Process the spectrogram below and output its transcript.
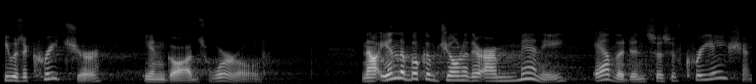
He was a creature in God's world. Now, in the book of Jonah, there are many evidences of creation.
